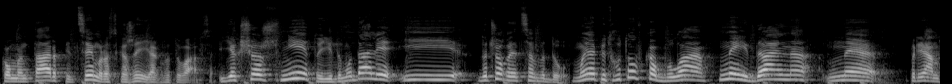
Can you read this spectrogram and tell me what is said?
коментар під цим, розкажи, як готувався. Якщо ж ні, то їдемо далі. І до чого я це веду? Моя підготовка була не ідеальна, не прям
